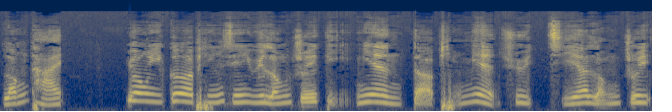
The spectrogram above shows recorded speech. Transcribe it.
棱台用一个平行于棱锥底面的平面去截棱锥。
